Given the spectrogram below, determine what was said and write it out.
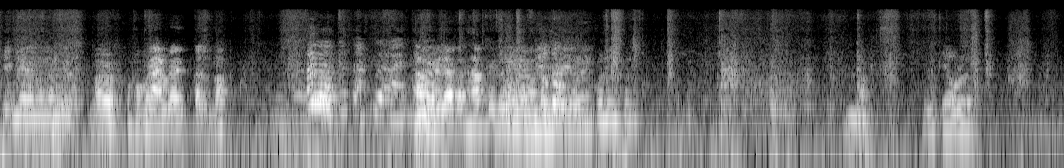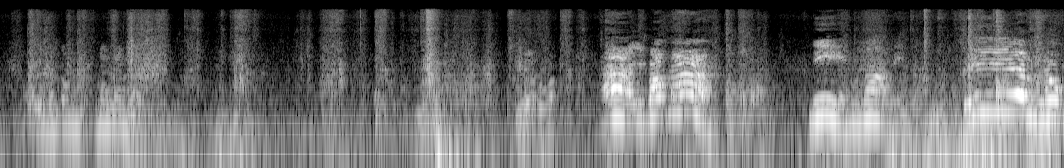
แข็งแรงมากันเลยไม่ผมไม่ได้ไม่ได้ตัดเนาะเออจะจัดเพื่ออะไรทำไปแล้วก็ทำไปเลยเบียดใจเลยคุณนี่คุณนี่ เกี้ยวเลยเออมันต้องแน่นๆหน่อยเนี่ยผมว่าอ่าอีบ๊อบมานี่ข้างนอกนี่เสียงนก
